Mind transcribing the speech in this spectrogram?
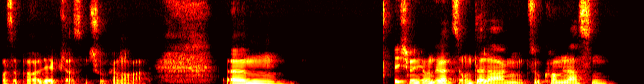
aus der Parallelklasse, ein Schulkamerad. Ähm, ich mir die ganzen Unterlagen zukommen lassen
